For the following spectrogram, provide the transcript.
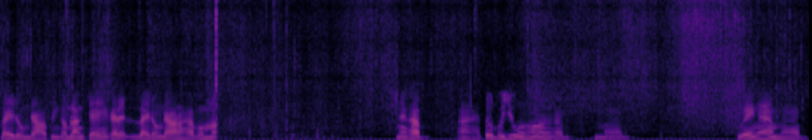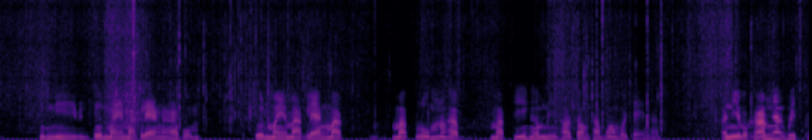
ไล่ดวงดาวเป็นกำลังใจก็ไล่ดวงดาวนะครับผมเนาะนะครับ อ่าต้นพะยุงของเขานะครับมาสวยงามนะครับซุ้มนี้เป็นต้นไม้มักแรงนะครับ ผมต้นไม้มักแรงมักมักลุ่มนะครับ มักที่เฮิ่มนี่เขาต้องทำความเข้าใจนะครับ อันนี้มะขามยักษ์วิทย์เพ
